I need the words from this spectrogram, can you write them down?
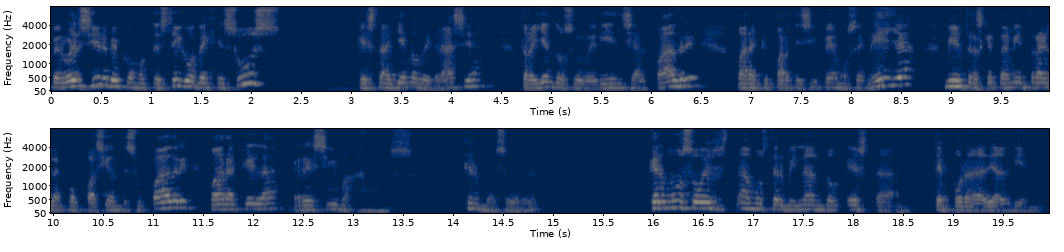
pero él sirve como testigo de Jesús, que está lleno de gracia, trayendo su obediencia al Padre para que participemos en ella mientras que también trae la compasión de su Padre para que la recibamos. Qué hermoso, ¿verdad? Qué hermoso estamos terminando esta temporada de Adviento.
